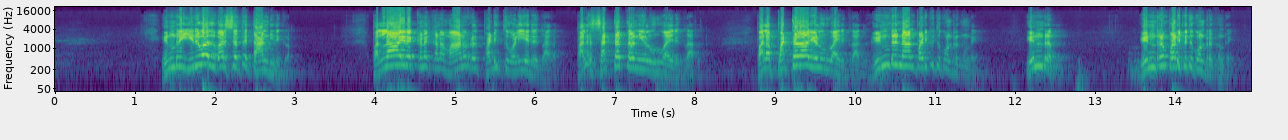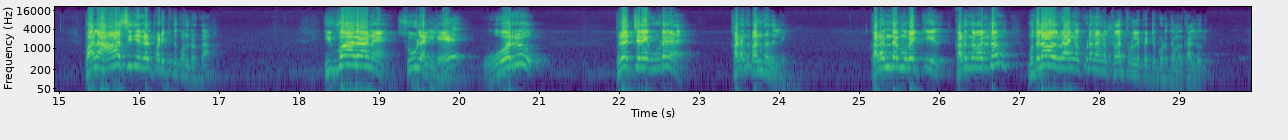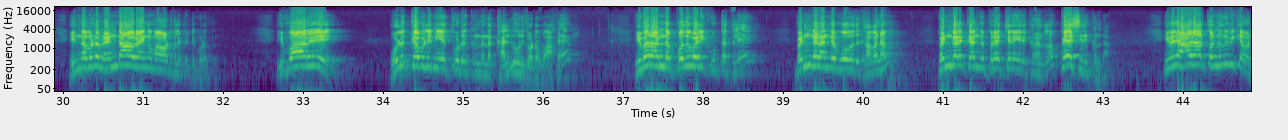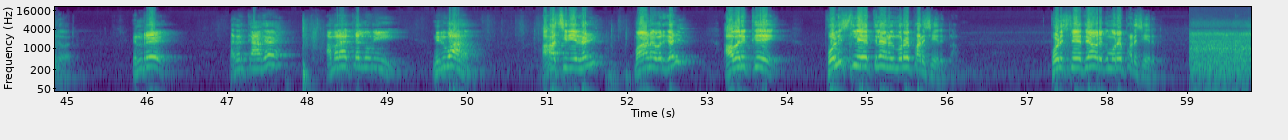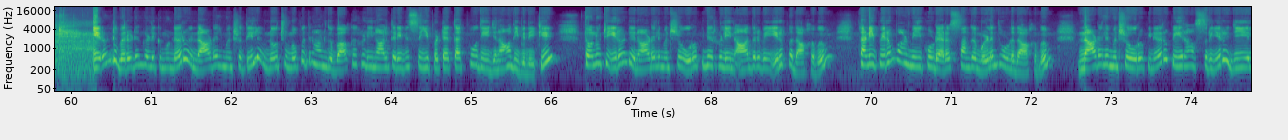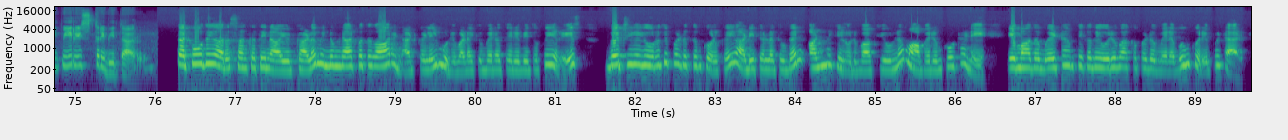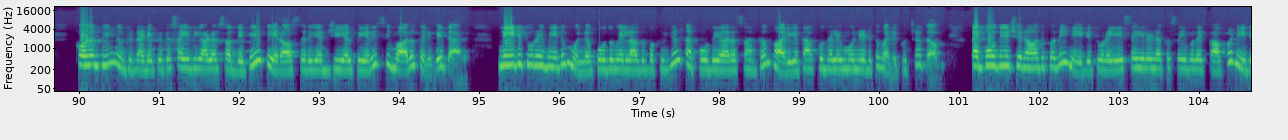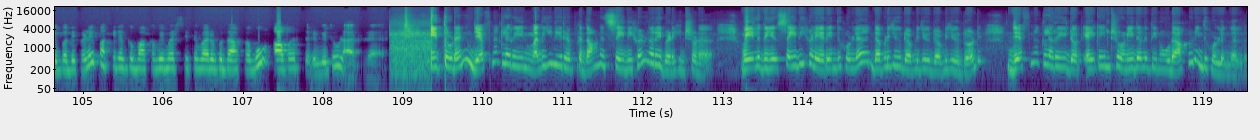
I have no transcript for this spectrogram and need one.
இன்று இருபது வருஷத்தை தாண்டி இருக்கிறோம் பல்லாயிரக்கணக்கான மாணவர்கள் படித்து வெளியேறுகிறார்கள் பல சட்டத்திறனிகள் உருவாயிருக்கிறார்கள். பல பட்டதாரிகள் உருவாயிருக்கிறார்கள். இன்று நான் படிப்பித்துக் கொண்டிருக்கின்றேன். என்றும் என்றும் படிப்பித்துக் கொண்டிருக்கின்றேன். பல ஆசிரியர்கள் படிப்பித்துக் கொண்டிருக்கிறார்கள். இவ்வாறான சூழலிலே ஒரு பிரச்சனை கூட கடந்து வந்ததில்லை. கடந்த முறைக்கு கடந்த வருடம் முதலாவது ரேங்கை கூட நாங்கள் களத்துறையில் பெற்றுக் கொடுத்தோம் அது கல்லூரி. இந்த வருடம் ரெண்டாவது ரேங்க மாவட்டத்தில் பெற்றுக் கொடுத்தோம். இவ்வாறு ஒழுக்க விளிமையத்தோடு இருக்கின்ற அந்த கல்லூரி தொடர்பாக இவர் அந்த பொதுவழி கூட்டத்திலே பெண்கள் அங்கே போவது கவனம் பெண்களுக்கு அங்கு பிரச்சனை இருக்கிறதெல்லாம் பேசியிருக்கின்றார். இவரை ஆதாரத்தோடு நிரூபிக்க வேண்டுவர் என்று அதற்காக அமரா கல்லூரி நிர்வாகம் ஆசிரியர்கள் மாணவர்கள் அவருக்கு போலீஸ் நிலையத்தில் நாங்கள் முறைப்பாடு செய்திருக்கலாம். போலீஸ் நிலையத்தில் அவருக்கு முறைப்பாடு செய்திருக்கலாம். இரண்டு வருடங்களுக்கு முன்னர் நாடாளுமன்றத்தில் நூற்று முப்பத்தி நான்கு வாக்குகளினால் தெரிவு செய்யப்பட்ட தற்போதைய ஜனாதிபதிக்கு தொன்னூற்றி இரண்டு நாடாளுமன்ற உறுப்பினர்களின் ஆதரவு இருப்பதாகவும் தனி பெரும்பான்மையை கூட அரசாங்கம் இழந்துள்ளதாகவும் நாடாளுமன்ற உறுப்பினர் பேராசிரியர் ஜி. எல். பீரிஸ் தெரிவித்தார். தற்போதைய அரசாங்கத்தின் ஆயுட்காலம் இன்னும் நாற்பத்தி ஆறு நாட்களில் முடிவடையும் என தெரிவித்த பீரிஸ் வெற்றியை உறுதிப்படுத்தும் கொள்கை அடித்தளத்துடன் அண்மையில் உருவாக்கியுள்ள மாபெரும் கூட்டணி. இம்மாதம் எட்டாம் தேதி உருவாக்கப்படும் எனவும் குறிப்பிட்டார். கொழும்பில் இன்று நடைபெற்ற செய்தியாளர் சந்திப்பில் பேராசிரியர் ஜி. எல். பேரிஸ் இவ்வாறு தெரிவித்தார். நீதித்துறை மீது முன்னெப்போதும் இல்லாத வகையில் தற்போதைய அரசாங்கம் பாரிய தாக்குதலை முன்னெடுத்து வருகின்றது தற்போதைய ஜனாதிபதி நீதித்துறையை செயலிழக்க செய்வதற்காக நீதிபதிகளை பகிரங்கமாக விமர்சித்து வருவதாகவும் அவர் தெரிவித்துள்ளார். இத்துடன் எஃப் நக்லரியின் மதிய நேர பிரதான செய்திகள் நிறைவடைகின்றன. மேலதிக செய்திகளை அறிந்து கொள்ள டபிள்யூ டபிள்யூ டபிள்யூ டாட் ஜெஃப் நக்லரி டாட் எல்கே என்ற இணையதளத்தினூடாக இணைந்து கொள்ளுங்கள்.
